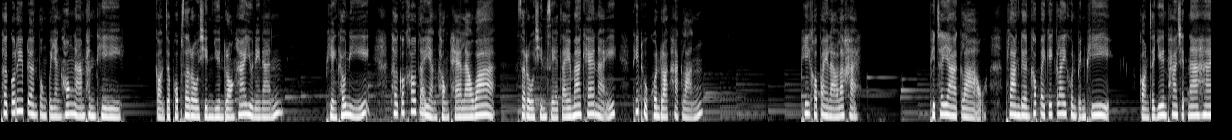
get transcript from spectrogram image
เธอก็รีบเดินตรงไปยังห้องน้ำทันที ก่อนจะพบสโรชินยืนร้องไห้อยู่ในนั้น เพียงเท่านี้ เธอก็เข้าใจอย่างถ่องแท้แล้วว่า สโรชินเสียใจมากแค่ไหนที่ถูกคนรักหักหลัง พี่เขาไปแล้วล่ะค่ะ พิชยากล่าว พลางเดินเข้าไปใกล้ๆคนเป็นพี่ ก่อนจะยื่นผ้าเช็ดหน้าให้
